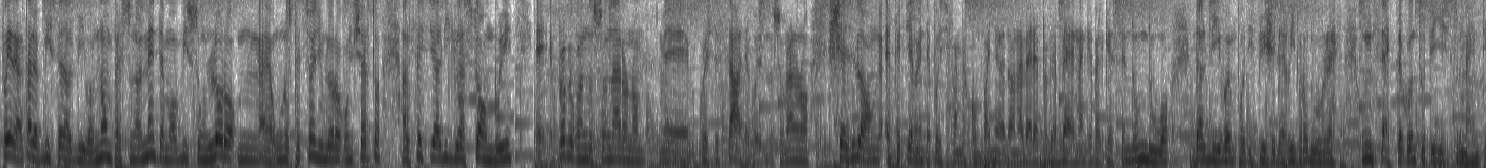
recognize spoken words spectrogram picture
Poi in realtà le ho viste dal vivo, non personalmente, ma ho visto un loro, mh, mm, eh, uno spezzone di un loro concerto al Festival di Glastonbury, eh, proprio quando suonarono eh, quest'estate, quando suonarono Chaise Long, effettivamente poi si fanno accompagnare da una vera e propria band, anche perché essendo un duo dal vivo è un po' difficile riprodurre un set con tutti gli strumenti.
